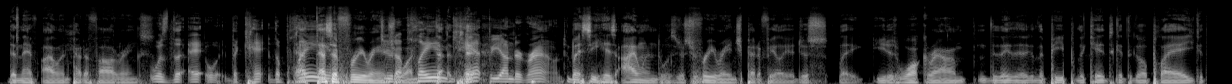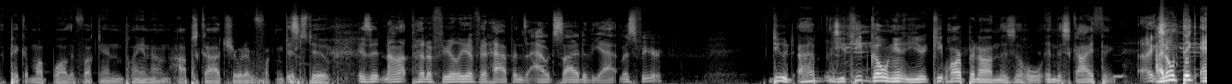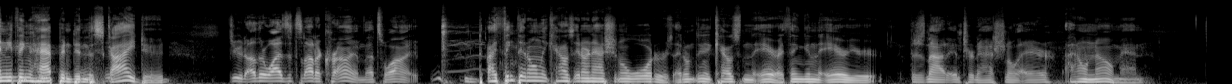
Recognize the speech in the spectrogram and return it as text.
Then they have island pedophile rings. Was the eh, the can, the plane? that's a free range Dude, a one. plane That- that- can't be underground. But see, his island was just free range pedophilia. Just like you just walk around, the, the, the people, the kids get to go play. You get to pick them up while they're fucking playing on hopscotch or whatever fucking kids do. Is it not pedophilia if it happens outside of the atmosphere? Dude, uh, you keep going in, you keep harping on this whole in the sky thing. I don't think anything happened in the sky, dude. Dude, otherwise it's not a crime. That's why. I think that only counts international waters. I don't think it counts in the air. I think in the air, you're. There's not international air. I don't know, man.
